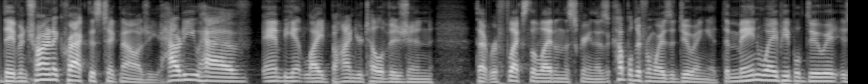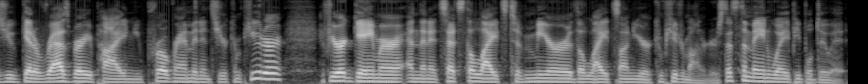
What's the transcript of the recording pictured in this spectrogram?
they've been trying to crack this technology. How do you have ambient light behind your television that reflects the light on the screen? There's a couple different ways of doing it. The main way people do it is you get a Raspberry Pi and you program it into your computer if you're a gamer, and then it sets the lights to mirror the lights on your computer monitors. That's the main way people do it.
